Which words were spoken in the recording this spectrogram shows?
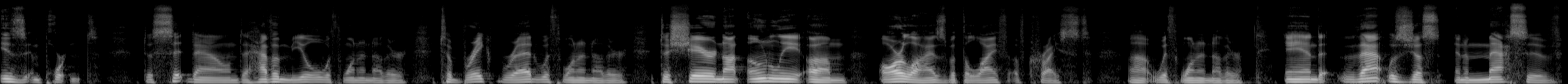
is important to sit down, to have a meal with one another, to break bread with one another, to share not only um, our lives, but the life of Christ uh, with one another. And that was just an, a massive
